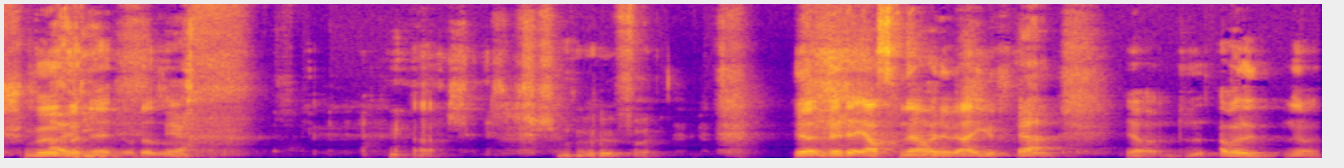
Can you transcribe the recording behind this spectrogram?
Schmöwe Aldi. nennen oder so. Ja. Ja. Schmöfe. Ja, wäre der erste Name, der mir eingefallen. Ja, aber ja,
